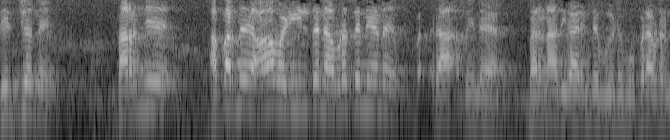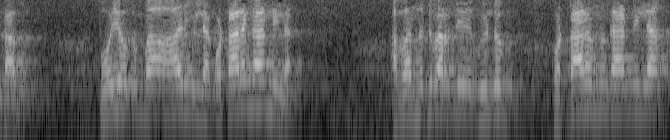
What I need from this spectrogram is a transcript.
തിരിച്ചു വന്ന് പറഞ്ഞ് ആ പറഞ്ഞ് ആ വഴിയിൽ തന്നെ അവിടെ തന്നെയാണ് പിന്നെ ഭരണാധികാരിന്റെ വീട് മൂപ്പര അവിടെ ഉണ്ടാകും. പോയി നോക്കുമ്പോ ആരുമില്ല കൊട്ടാരം കാണുന്നില്ല. അപ്പൊ എന്നിട്ട് പറഞ്ഞ് വീണ്ടും കൊട്ടാരം ഒന്നും കാണുന്നില്ല.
